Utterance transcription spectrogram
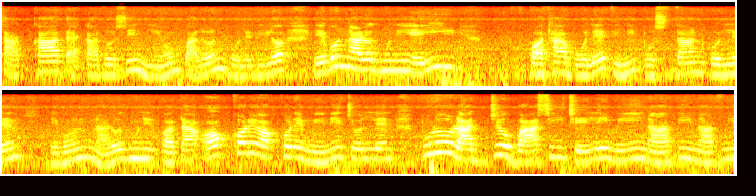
সাক্ষাৎ একাদশী নিয়ম পালন বলে দিল এবং নারদ মুনি এই কথা বলে তিনি প্রস্থান করলেন। এবং নারদ মুনির কথা অক্ষরে অক্ষরে মেনে চললেন। পুরো রাজ্যবাসী, ছেলে, মেয়ে, নাতি, নাতনি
